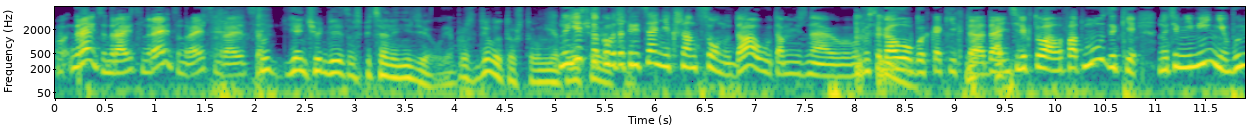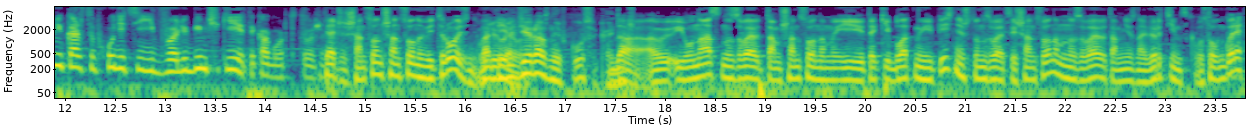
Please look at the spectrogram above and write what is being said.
нравится, нравится, нравится, нравится, нравится. Ну, я ничего для этого специально не делал. Я просто делаю то, что у меня Но есть только вот получается. отрицание к шансону, да, у там, не знаю, высоголобых каких-то, Ну, да, а- интеллектуалов от музыки, но тем не менее, вы, мне кажется, входите и в любимчики этой когорты тоже. Опять же, шансон шансону ведь рознь, У людей разные вкусы, конечно. Да, и у нас называют там шансоном и такие блатные песни, что называется, и шансоном называют там, не знаю, Вертинского, условно говоря.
